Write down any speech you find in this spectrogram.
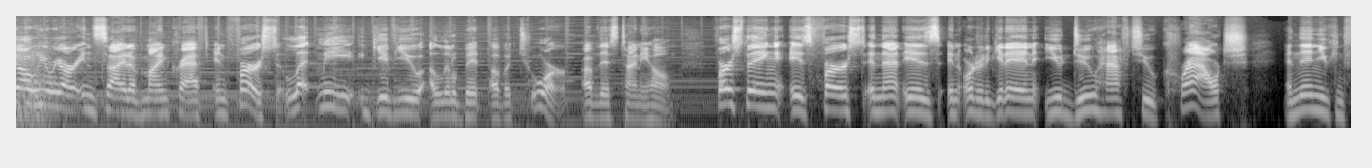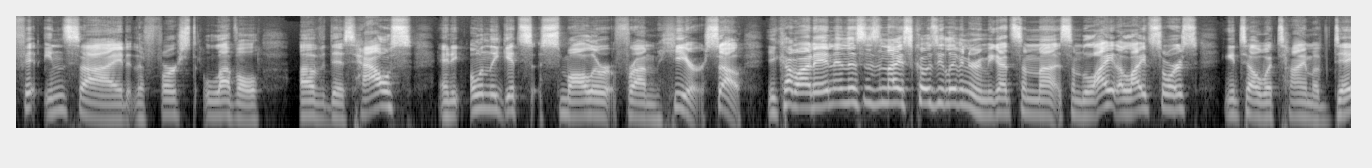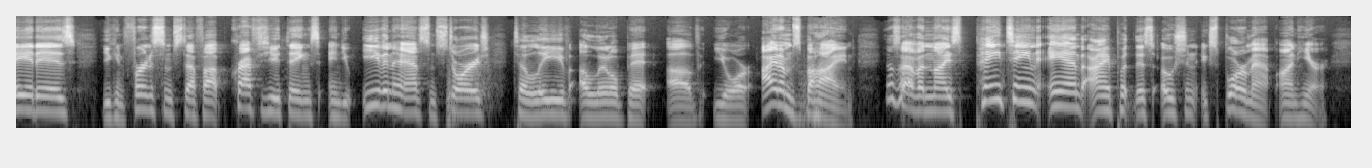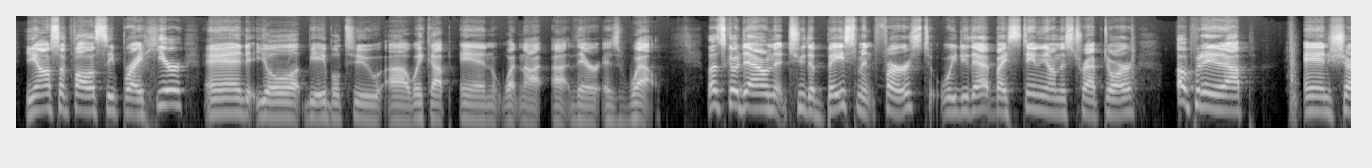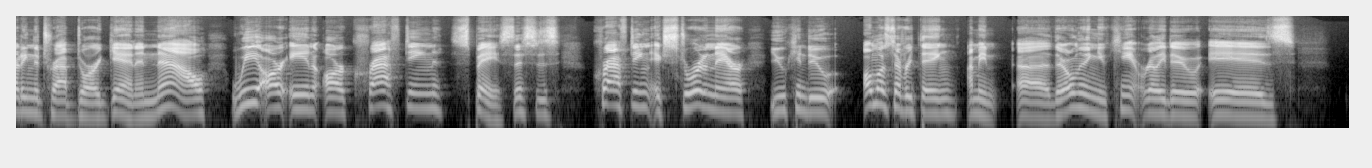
So here we are inside of Minecraft, and first, let me give you a little bit of a tour of this tiny home. First thing is first, and that is in order to get in, you do have to crouch, and then you can fit inside the first level of this house and it only gets smaller from here. So you come on in and this is a nice cozy living room. You got some uh, some light, a light source. You can tell what time of day it is. You can furnish some stuff up, craft a few things, and you even have some storage to leave a little bit of your items behind. You also have a nice painting and I put this Ocean Explorer map on here. You can also fall asleep right here, and you'll be able to uh, wake up and whatnot uh, there as well. Let's go down to the basement first. We do that by standing on this trapdoor, opening it up, and shutting the trapdoor again. And now we are in our crafting space. This is crafting extraordinaire. You can do almost everything. I mean, uh, the only thing you can't really do is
